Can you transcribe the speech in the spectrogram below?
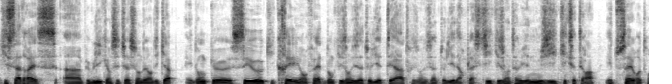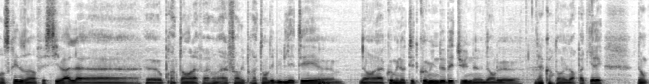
qui s'adresse à un public en situation de handicap. Et donc euh, c'est eux qui créent en fait. Donc ils ont des ateliers de théâtre, ils ont des ateliers d'art plastique, ils ont des ateliers de musique, etc. Et tout ça est retranscrit dans un festival euh, au printemps, à la, fin, à la, fin, du printemps, début de l'été. Mhm. dans la communauté de communes de Béthune, dans le, dans le Nord-Pas-de-Calais. Donc,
